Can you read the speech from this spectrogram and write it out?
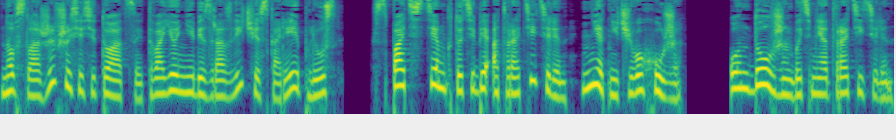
но в сложившейся ситуации твое небезразличие скорее плюс. Спать с тем, кто тебе отвратителен, нет ничего хуже. Он должен быть мне отвратителен.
